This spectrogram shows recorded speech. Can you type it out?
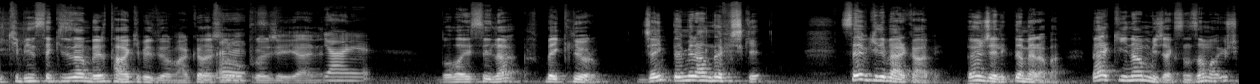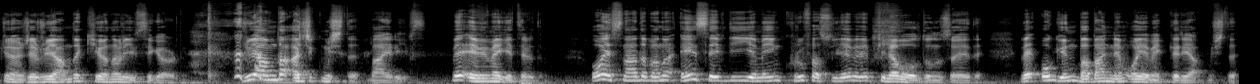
2008'den beri takip ediyorum arkadaşlar o Evet. projeyi yani. yani Dolayısıyla bekliyorum. Cenk Demiran demiş ki Sevgili Berk abi, öncelikle merhaba. Belki inanmayacaksınız ama üç gün önce rüyamda Keanu Reeves'i gördüm. Rüyamda acıkmıştı Bay Reeves ve evime getirdim. O esnada bana en sevdiği yemeğin kuru fasulye ve pilav olduğunu söyledi. Ve o gün babaannem o yemekleri yapmıştı.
